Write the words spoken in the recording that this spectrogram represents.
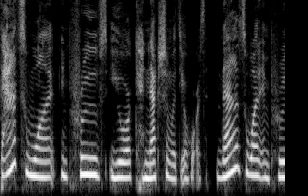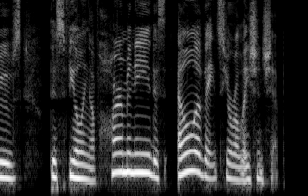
that's what improves your connection with your horse. That's what improves this feeling of harmony. This elevates your relationship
